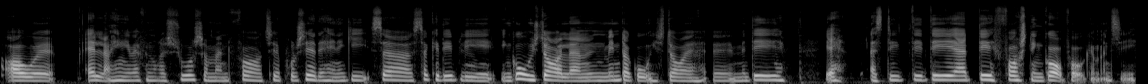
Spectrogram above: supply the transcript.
Og øh, alt afhængig af, hvilke ressourcer man får til at producere det her energi, så, så kan det blive en god historie eller en mindre god historie. Øh, men det, ja, altså det, det, det er det, forskning går på, kan man sige.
